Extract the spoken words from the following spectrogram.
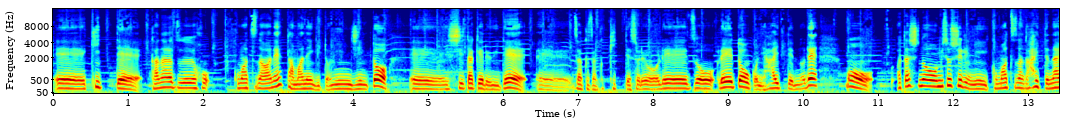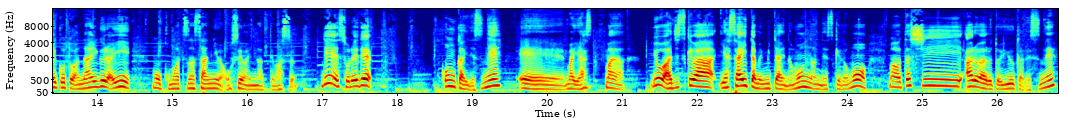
えー、切って必ず小松菜はね玉ねぎと人参とえー、椎茸類で、えー、ザクザク切ってそれを冷蔵冷凍庫に入ってるのでもう私のお味噌汁に小松菜が入ってないことはないぐらいもう小松菜さんにはお世話になってます。でそれで今回ですね、えー、まあやまあ要は味付けは野菜炒めみたいなもんなんですけども、まあ、私あるあるというかですね、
